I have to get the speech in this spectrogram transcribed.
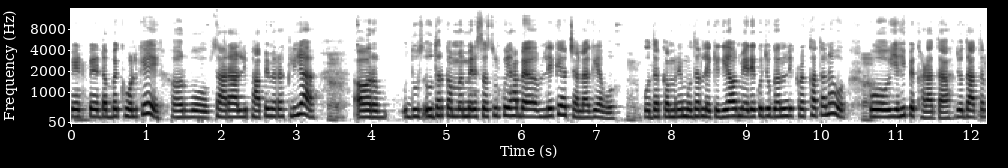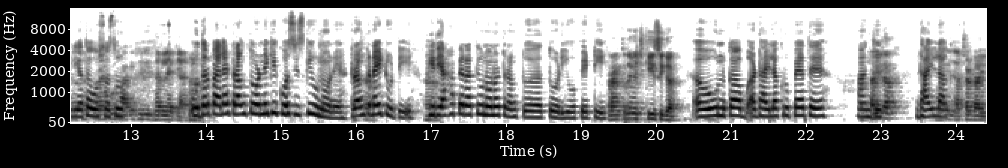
बेड पे डब्बे खोल के और वो सारा लिफाफे में रख लिया और दूस- उधर कम मेरे ससुर को यहाँ बै- लेके चला गया वो उधर कमरे में उधर लेके गया और मेरे को जो गन लिख रखा था ना वो वो यहीं पे खड़ा था जो दातर लिया था वो ससुर फिर इधर लेके आया उधर पहले ट्रंक तोड़ने की कोशिश की उन्होंने ट्रंक नहीं टूटी फिर यहाँ पे रख के उन्होंने ट्रंक तो- तोड़ी वो पेटी ਟਰੰਕ ਦੇ ਵਿੱਚ ਕੀ ਸੀਗਾ अ, उनका ढाई लाख रुपए थे हाँ जी ढाई लाख? ढाई लाख ਅੱਛਾ ਢਾਈ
